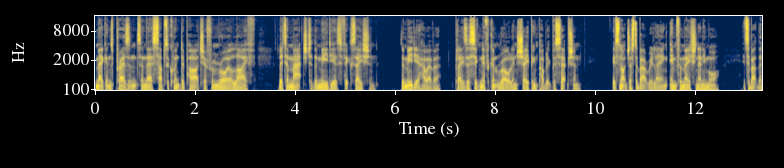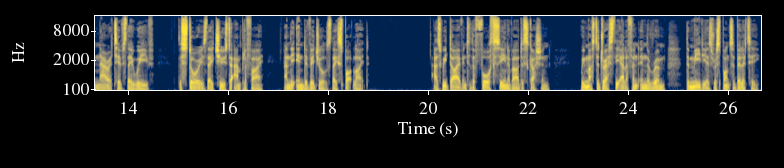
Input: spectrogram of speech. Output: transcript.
Meghan's presence and their subsequent departure from royal life lit a match to the media's fixation. The media, however, plays a significant role in shaping public perception. It's not just about relaying information anymore, it's about the narratives they weave, the stories they choose to amplify, and the individuals they spotlight. As we dive into the fourth scene of our discussion, we must address the elephant in the room, the media's responsibility.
